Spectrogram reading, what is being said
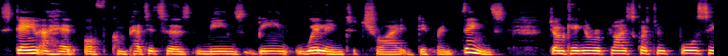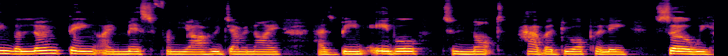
Staying ahead of competitors means being willing to try different things. John Kagan replies question four saying the lone thing I miss from Yahoo Gemini has been able to not have a duopoly. So we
